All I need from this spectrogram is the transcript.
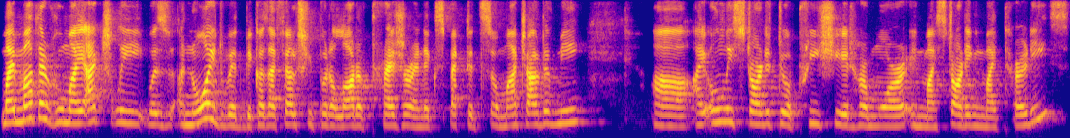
My mother, whom I actually was annoyed with because I felt she put a lot of pressure and expected so much out of me, uh, I only started to appreciate her more in my starting in my 30s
